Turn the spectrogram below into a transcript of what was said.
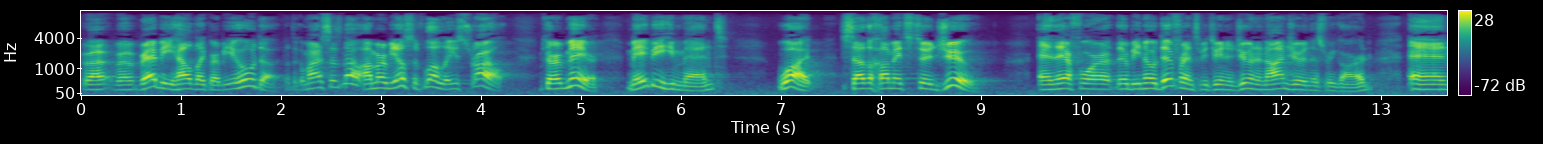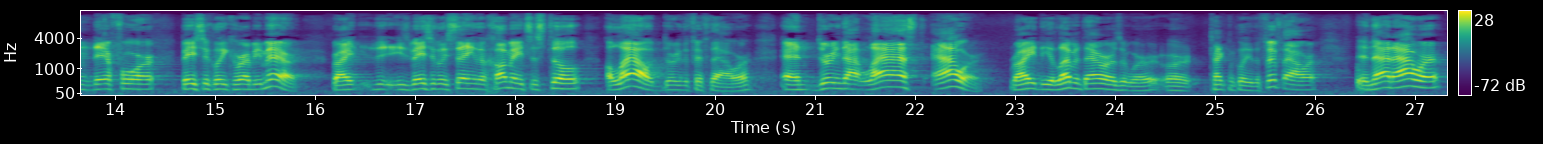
Rebbe held like Rabbi Yehuda. But the Gemara says, no, I'm Rabbi Yosef, lo, Yisrael, Kereb Meir. Maybe he meant, what? Sell the chametz to a Jew. And therefore, there'd be no difference between a Jew and a non-Jew in this regard. And therefore, basically, Karabi Meir right? He's basically saying that chametz is still allowed during the fifth hour, and during that last hour, right, the eleventh hour, as it were, or technically the fifth hour, in that hour,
